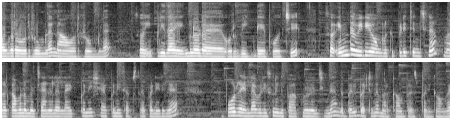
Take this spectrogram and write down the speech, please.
அவர் ஒரு ரூமில் நான் ஒரு ரூமில் ஸோ இப்படி தான் எங்களோட ஒரு வீக் டே போச்சு. ஸோ இந்த வீடியோ உங்களுக்கு பிடிச்சிருந்துச்சின்னா மறக்காமல் நம்ம சேனலை லைக் பண்ணி ஷேர் பண்ணி சப்ஸ்கிரைப் பண்ணிவிடுங்க போடுற எல்லா வீடியோஸும் நீங்கள் பார்க்கணும்னு நினச்சிங்கன்னா அந்த பெல் பட்டனை மறக்காமல் ப்ரெஸ் பண்ணிக்கோங்க.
